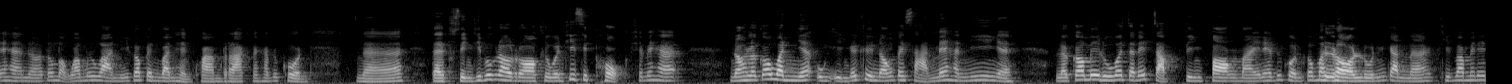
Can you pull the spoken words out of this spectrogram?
นะฮะเนาะต้องบอกว่าเมื่อวานนี้ก็เป็นวันแห่งความรักนะครับทุกคนนะแต่สิ่งที่พวกเรารอคือวันที่ 16 ใช่ไหมฮะเนาะแล้วก็วันเนี้ยอุงอิงก็คือน้องไปศาลแม่ฮันนี่ไง แล้วก็ไม่รู้ว่าจะได้จับปิงปองไหมนะครับทุกคนก็มารอลุ้นกันนะ คิดว่าไม่ได้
